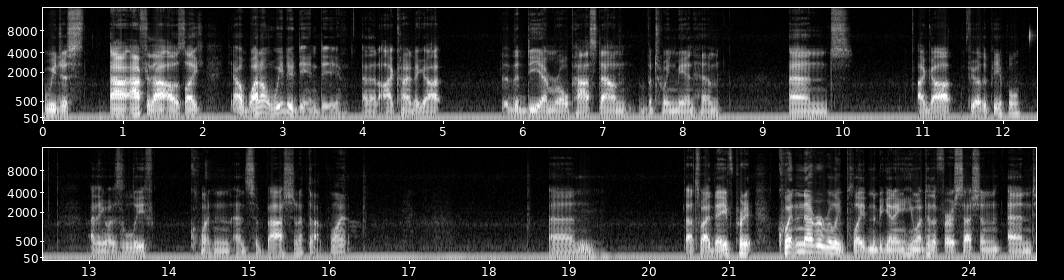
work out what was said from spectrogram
we just uh, after that I was like, yeah, why don't we do D and D? And then I kind of got the DM role passed down between me and him, and I got a few other people. I think it was Leaf, Quentin, and Sebastian at that. And that's why they've pretty. Quentin never really played in the beginning. He went to the first session and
